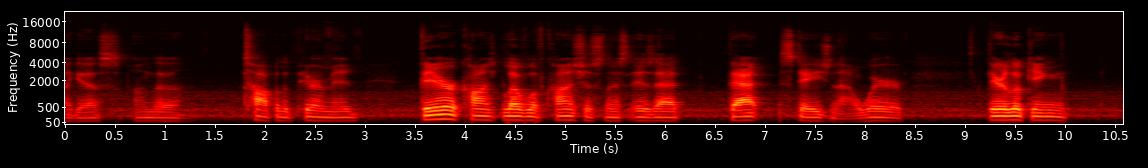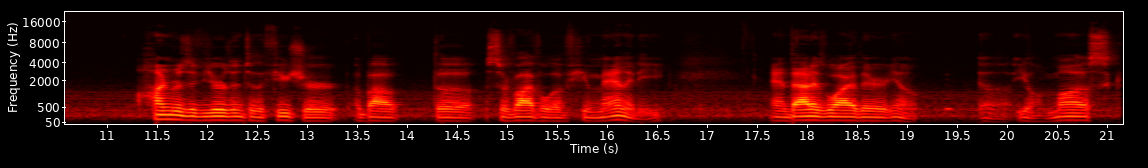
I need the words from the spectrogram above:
i guess on the top of the pyramid their con- level of consciousness is at that stage now where they're looking hundreds of years into the future about the survival of humanity. And that is why they're, you know, Elon Musk,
